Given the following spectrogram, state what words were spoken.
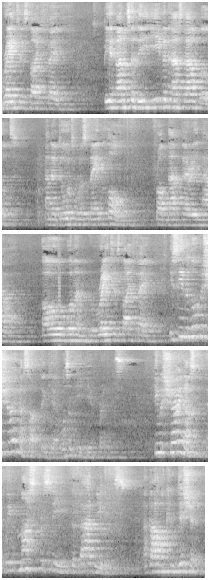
great is thy faith. Be it unto thee even as thou wilt. And her daughter was made whole from that very hour. O woman, great is thy faith. You see, the Lord was showing us something here, wasn't he, dear friends? He was showing us that we must receive the bad news about our condition,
